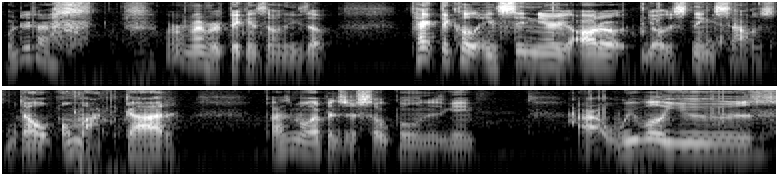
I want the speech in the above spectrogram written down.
When did I... I remember picking some of these up. Tactical Incendiary Auto... Yo, this thing sounds dope. Oh my god. Plasma weapons are so cool in this game. Alright, we will use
